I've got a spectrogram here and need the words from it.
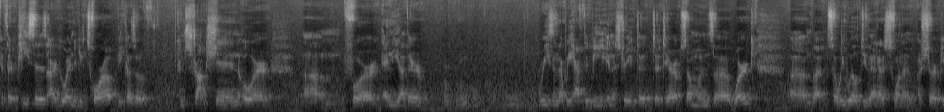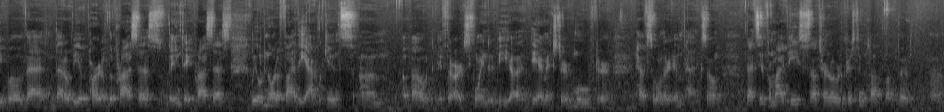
if their pieces are going to be tore up because of construction or um, for any other reason that we have to be in the street to, to tear up someone's uh, work. Um, but so we will do that. I just want to assure people that that'll be a part of the process, the intake process. We will notify the applicants um, about if their art's going to be uh, damaged or moved or have some other impact. So that's it for my piece. I'll turn it over to Kristen to talk about the uh,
